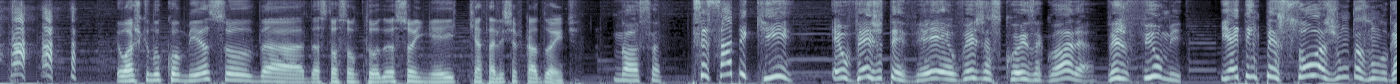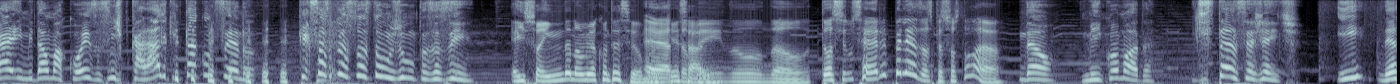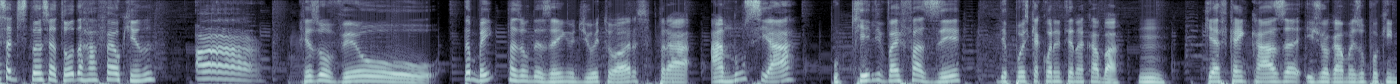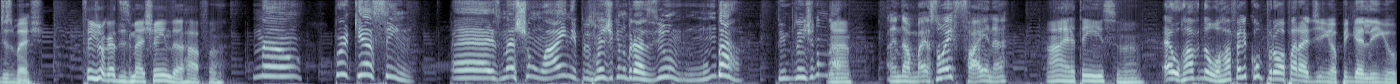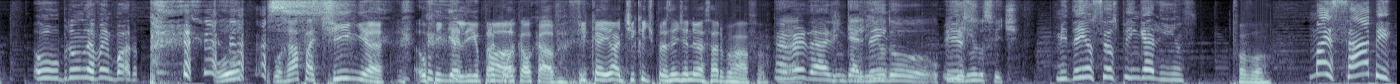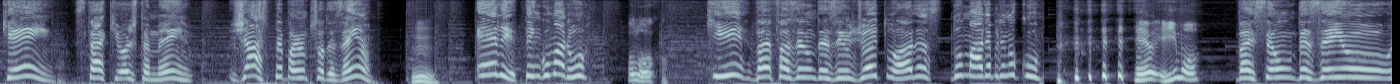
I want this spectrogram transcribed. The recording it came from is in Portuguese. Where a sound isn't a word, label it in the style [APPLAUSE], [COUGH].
[LAUGHS] eu acho que no começo da, da situação toda eu sonhei que a Thalys ia ficar doente. Nossa. Você sabe que eu vejo TV, eu vejo as coisas agora, vejo filme, e aí tem pessoas juntas num lugar e me dá uma coisa assim, tipo, caralho, o que tá acontecendo? [LAUGHS] Por que, que essas pessoas estão juntas assim? Isso ainda não me aconteceu, mas é, quem também sabe? Não, não. Tô assistindo série, beleza, as pessoas estão lá. Não, me incomoda. Distância, gente. E nessa distância toda, Rafael Kina ah. resolveu também fazer um desenho de 8 horas para anunciar o que ele vai fazer depois que a quarentena acabar. Hum. Que é ficar em casa e jogar mais um pouquinho de Smash. Tem jogado Smash ainda, Rafa? Não, porque assim, é, Smash Online, principalmente aqui no Brasil, não dá. Simplesmente não dá. É. Ainda mais no Wi-Fi, né? Ah, é, tem isso, né? É, o Rafa não, o Rafa ele comprou a paradinha, o pinguelinho. O Bruno levou embora. o, o Rafa tinha o pinguelinho pra ó, colocar o cabo. Fica aí ó, a dica de presente de aniversário pro Rafa. É, é verdade. Pinguelinho do. O pinguelinho isso. do Switch. Me deem os seus pinguelinhos. Por favor. Mas sabe quem está aqui hoje também, já se preparando pro seu desenho? Hum. Ele tem Gumaru. Ô, louco. Que vai fazer um desenho de 8 horas do Mario abrindo o cu. [LAUGHS] Rimou. Vai ser um desenho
